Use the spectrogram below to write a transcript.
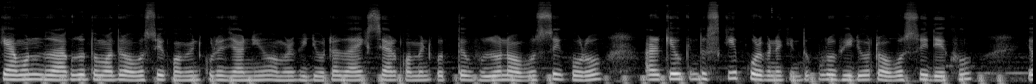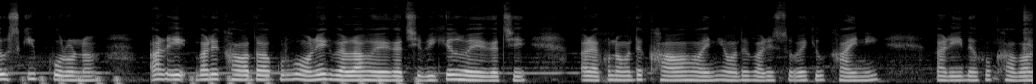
কেমন লাগল তোমাদের অবশ্যই কমেন্ট করে জানিও। আমার ভিডিওটা লাইক শেয়ার কমেন্ট করতে ভুলো না, অবশ্যই করো। আর কেউ কিন্তু স্কিপ করবে না কিন্তু, পুরো ভিডিওটা অবশ্যই দেখো। কেউ স্কিপ করো না। আর এবারে খাওয়া দাওয়া করব, অনেক বেলা হয়ে গেছে, বিকেল হয়ে গেছে। আর এখন আমাদের খাওয়া হয়নি, আমাদের বাড়ির সবাই কেউ খায়নি। আর এই দেখো খাবার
